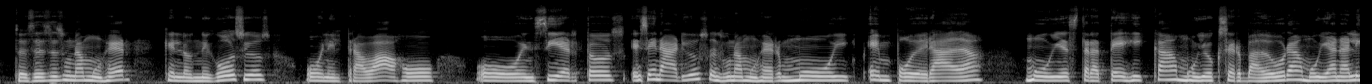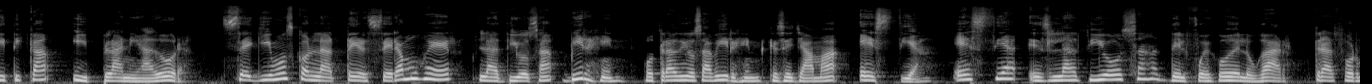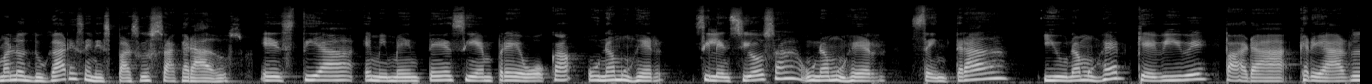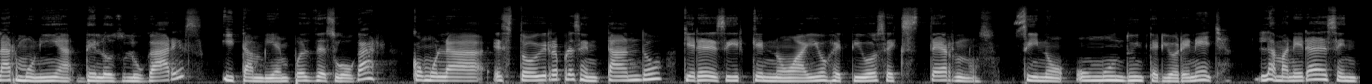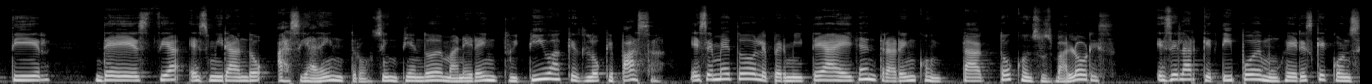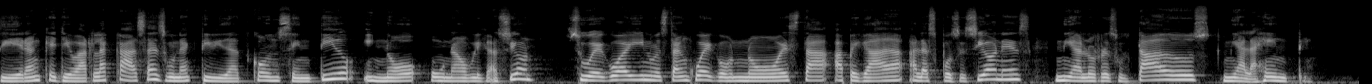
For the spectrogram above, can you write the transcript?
Entonces es una mujer que en los negocios o en el trabajo o en ciertos escenarios es una mujer muy empoderada, muy estratégica, muy observadora, muy analítica y planeadora. Seguimos con la tercera mujer, la diosa virgen, otra diosa virgen que se llama Estia. Estia es la diosa del fuego del hogar, transforma los lugares en espacios sagrados. Estia en mi mente siempre evoca una mujer silenciosa, una mujer centrada y una mujer que vive para crear la armonía de los lugares y también pues de su hogar. Como la estoy representando, quiere decir que no hay objetivos externos, sino un mundo interior en ella. La manera de sentir de Estia es mirando hacia adentro, sintiendo de manera intuitiva qué es lo que pasa. Ese método le permite a ella entrar en contacto con sus valores. Es el arquetipo de mujeres que consideran que llevar la casa es una actividad con sentido y no una obligación. Su ego ahí no está en juego, no está apegada a las posesiones, ni a los resultados, ni a la gente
